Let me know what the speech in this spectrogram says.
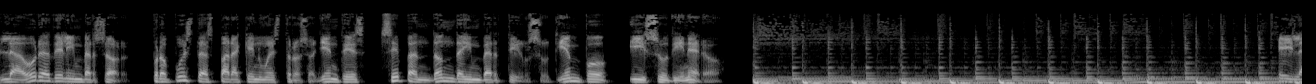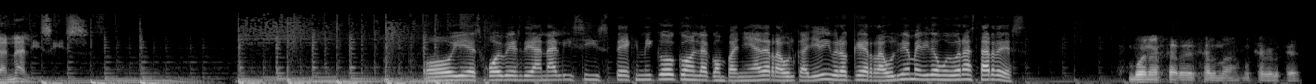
La hora del inversor. Propuestas para que nuestros oyentes sepan dónde invertir su tiempo y su dinero. El análisis. Hoy es jueves de análisis técnico con la compañía de Raúl Calledi. que Raúl, bienvenido, muy buenas tardes. Buenas tardes, Alma. Muchas gracias.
